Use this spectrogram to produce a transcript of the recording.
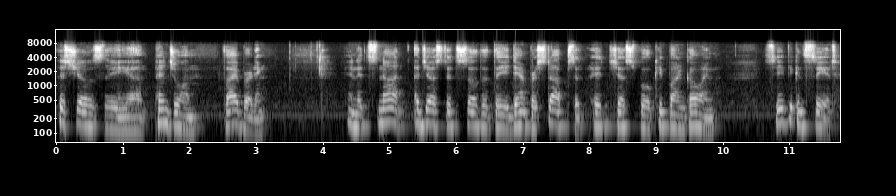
This shows the uh, pendulum vibrating. And it's not adjusted so that the damper stops it. It just will keep on going. See if you can see it.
